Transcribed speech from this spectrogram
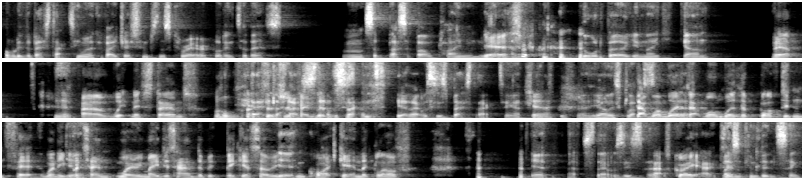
probably the best acting work of OJ Simpson's career, according to this. Mm. That's a that's a bold claim. Yeah. Nordberg in Naked Gun. yeah. Yeah. Uh, witness stand. Oh, Yeah, that was- that was- stand. Yeah, that was his best acting actually. Yeah. to be fair. Yeah, glove That one where there. that one where the glove didn't fit when he Yeah. pretend where he made his hand a bit bigger so he Yeah. didn't quite get in the glove. Yeah, that's that was his uh, That's great acting. most convincing.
